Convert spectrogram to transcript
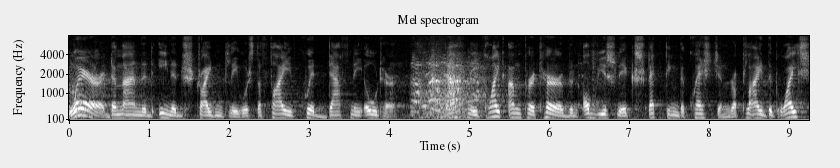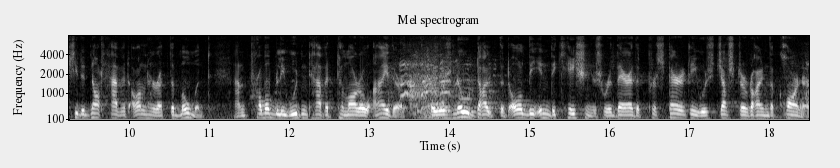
Where, demanded Enid stridently, was the five quid Daphne owed her? Daphne, quite unperturbed and obviously expecting the question, replied that whilst she did not have it on her at the moment, and probably wouldn't have it tomorrow either, there was no doubt that all the indications were there that prosperity was just around the corner.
